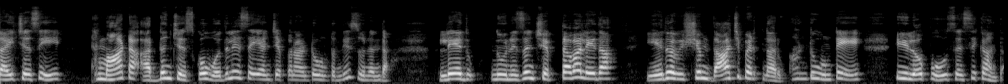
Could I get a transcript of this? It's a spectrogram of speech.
దయచేసి మాట అర్థం చేసుకో వదిలేసేయి అని చెప్పని అంటూ ఉంటుంది సునంద. లేదు నువ్వు నిజం చెప్తావా లేదా? ఏదో విషయం దాచిపెడుతున్నారు అంటూ ఉంటే ఈలోపు శశికాంత్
